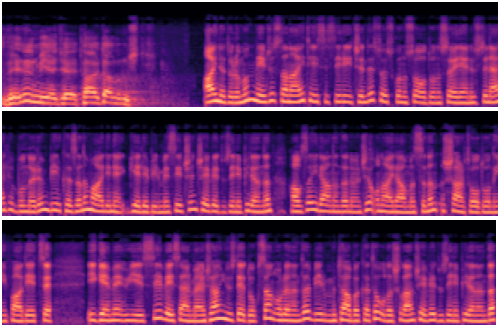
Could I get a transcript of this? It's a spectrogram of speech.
verilmeyeceği taahhüde alınmıştır. Aynı durumun mevcut sanayi tesisleri içinde söz konusu olduğunu söyleyen Üstünel, bunların bir kazanım haline gelebilmesi için çevre düzeni planının havza ilanından önce onaylanmasının şart olduğunu ifade etti. İGM üyesi Veysel Mercan %90 oranında bir mütabakata ulaşılan çevre düzeni planında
